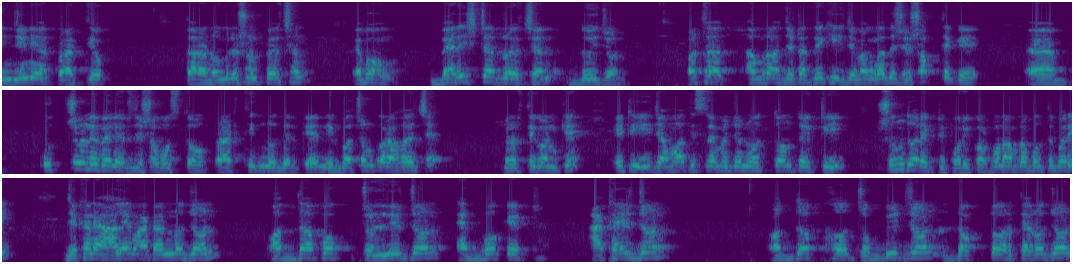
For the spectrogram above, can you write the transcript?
ইঞ্জিনিয়ার প্রার্থীও তারা নমিনেশন পেয়েছেন এবং ব্যারিস্টার রয়েছেন দুইজন। অর্থাৎ আমরা যেটা দেখি যে বাংলাদেশে সব থেকে উচ্চ লেভেলের যে সমস্ত প্রার্থীগুলোদেরকে নির্বাচন করা হয়েছে, প্রার্থীগণকে, এটি জামাত ইসলামের জন্য অত্যন্ত একটি সুন্দর একটি পরিকল্পনা আমরা বলতে পারি। যেখানে আলেম আটান্ন জন অধ্যাপক চল্লিশ জন অ্যাডভোকেট আঠাইশ জন, অধ্যক্ষ চব্বিশ জন ডক্টর তেরো জন,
